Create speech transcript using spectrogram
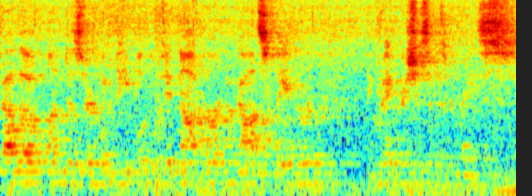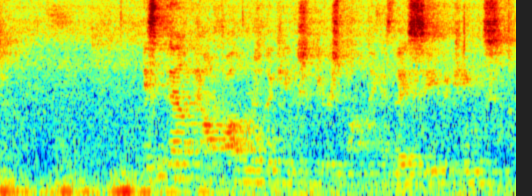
fellow undeserving people who did not earn God's favor the great riches of His grace? Isn't that how followers of the King should be responding as they see the King's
